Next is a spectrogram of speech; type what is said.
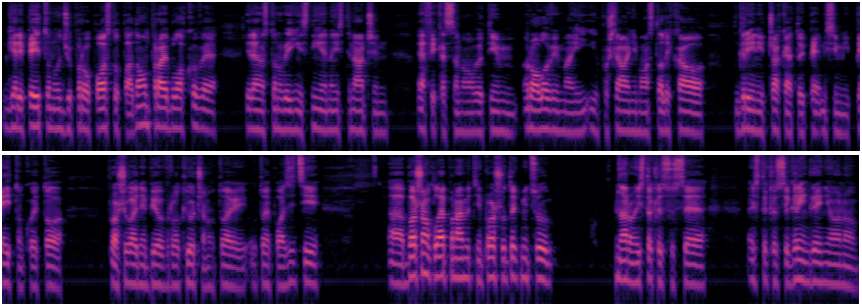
Gary Payton uđe u prvo postup, pa da on pravi blokove, jer jednostavno Wiggins nije na isti način efikasan ovaj, tim rolovima i, i upošljavanjima ostali kao Green i čak eto i, mislim, i Payton koji je to prošle godine bio vrlo ključan u toj, u toj poziciji. Uh, baš onako lepo nametnje prošlu utakmicu, naravno istakli su se istakli se Green, Green je ono,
